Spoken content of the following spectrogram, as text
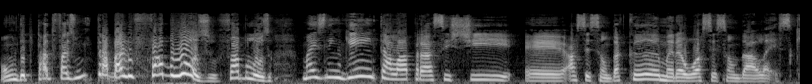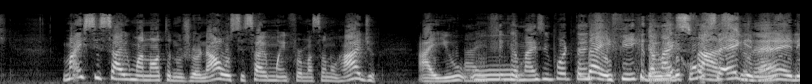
ou um deputado faz um trabalho fabuloso, fabuloso. Mas ninguém está lá para assistir é, a sessão da Câmara ou a sessão da Alesc. Mas se sai uma nota no jornal ou se sai uma informação no rádio, aí o. Aí o- fica mais importante. Daí fica, daí mais ele consegue, fácil, né? Ele,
